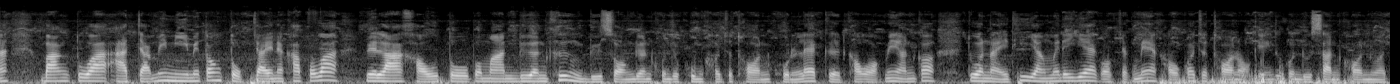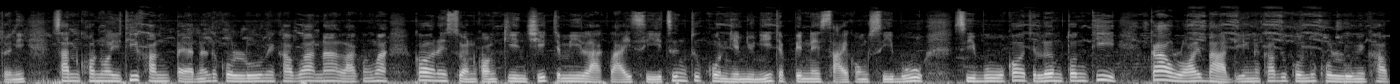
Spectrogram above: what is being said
นะ บางตัวอาจจะไม่มีไม่ต้องตกใจนะครับ เพราะว่า เวลาเขาโตประมาณเดือนครึ่ง หรือ 2 เดือนคนจะคุมเขาจะถอนขนแรกเกิดเขาออกไม่งั้นก็ตัวไหนที่ยังไม่ได้แยกออกจากแม่เขาก็จะถอนออกเองทุกคนดูซันคอนัวตัวนี้ซันคอนัวอยู่ที่พันแปดนะทุกคนรู้ไหมครับว่าน่ารักมากๆก็ในส่วนของกินชิกจะมีหลากหลายสี ซึ่งทุกคนเห็นอยู่นี้จะเป็นในสายของซีบูซีบูก็จะเริ่มต้นที่ 900 บาทเองนะครับทุกคนทุกคนรู้ไหมครับ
